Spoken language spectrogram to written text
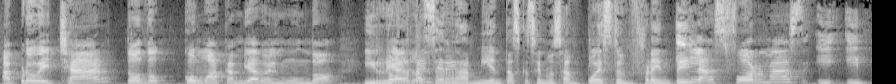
aprovechar todo cómo ha cambiado el mundo y Todas las herramientas que se nos han puesto enfrente. Y las formas y, y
